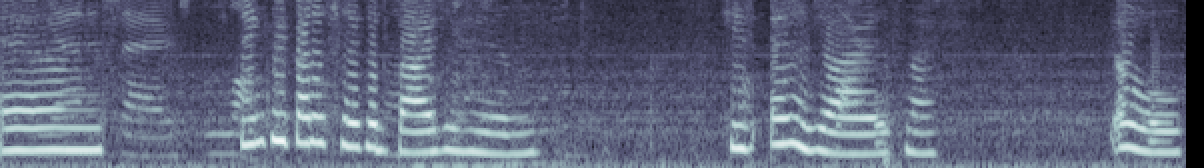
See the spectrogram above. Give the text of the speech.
And I think we better say goodbye to him. He's energized. Nice. Oh.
